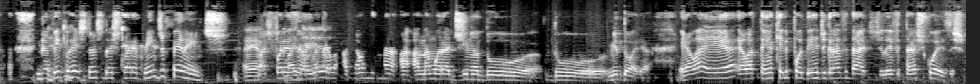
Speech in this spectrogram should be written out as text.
Ainda bem que o restante da história é bem diferente. É, Mas, por mas exemplo, aí- aquela, aquela a, a namoradinha do, do Midoriya, ela é, ela tem aquele poder de gravidade, de levitar as coisas.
